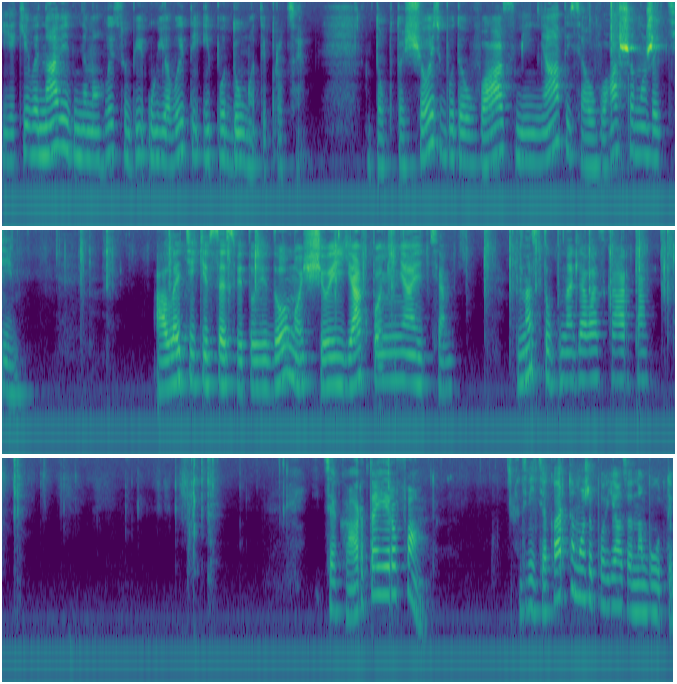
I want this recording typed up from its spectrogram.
які ви навіть не могли собі уявити і подумати про це. Тобто щось буде у вас мінятися у вашому житті. Але тільки Всесвіту відомо, що і як поміняється. Наступна для вас карта. Ця карта Єрофант. Дивіться, карта може пов'язана бути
